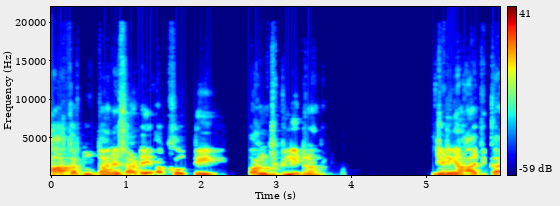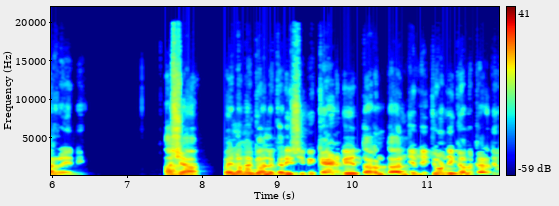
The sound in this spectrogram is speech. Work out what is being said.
ਆਹ ਕਰਤੂਤਾਂ ਨੇ ਸਾਡੇ ਅਖੌਤੀ ਪੰਥਕ ਲੀਡਰਾਂ ਦੀ, ਜਿਹੜੀਆਂ ਅੱਜ ਕਰ ਰਹੇ ਨੇ। ਅੱਛਾ, ਪਹਿਲਾਂ ਮੈਂ ਗੱਲ ਕਰੀ ਸੀ ਵੀ ਕਹਿਣਗੇ ਤਰਨਤਾਰਨ ਜਿਮਨੀ ਚੋਣ ਦੀ ਗੱਲ ਕਰਦੇ ਹੋ?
